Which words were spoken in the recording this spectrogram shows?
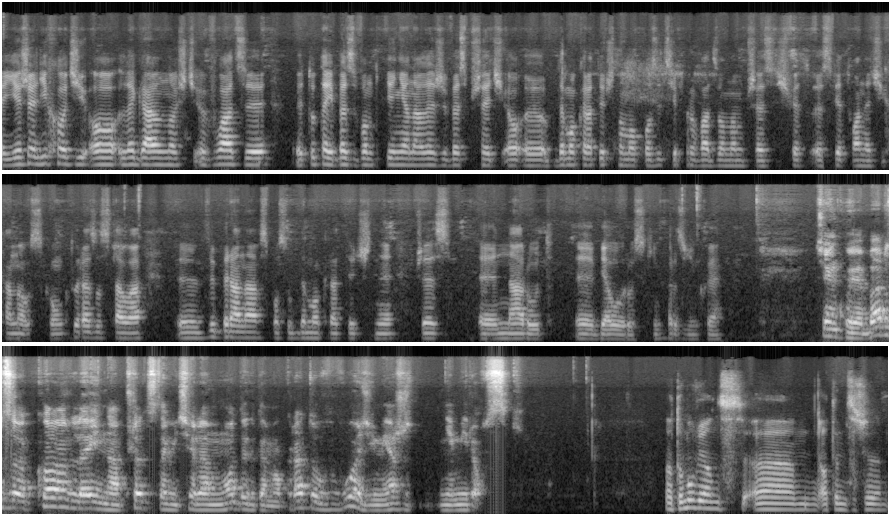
Jeżeli chodzi o legalność władzy, tutaj bez wątpienia należy wesprzeć demokratyczną opozycję prowadzoną przez Swietłanę Cichanowską, która została wybrana w sposób demokratyczny przez naród białoruski. Bardzo dziękuję. Dziękuję bardzo. Kolejna przedstawiciela Młodych Demokratów, Włodzimierz Niemirowski. No to mówiąc um, o tym, co się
